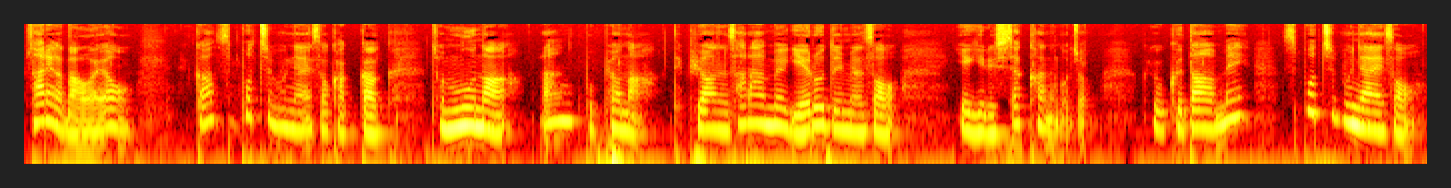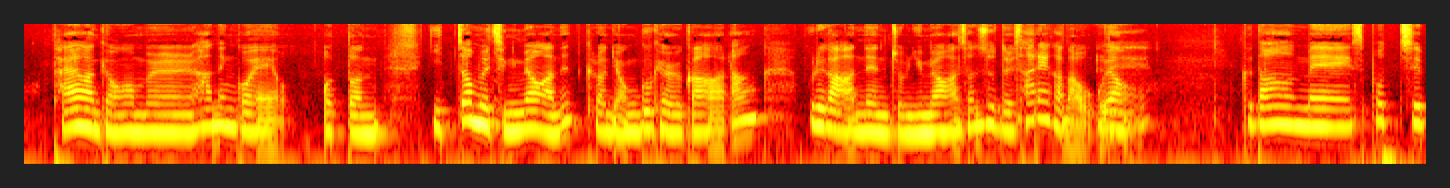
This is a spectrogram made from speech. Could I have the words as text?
사례가 나와요. 그러니까 스포츠 분야에서 각각 전문화랑 보편화 대표하는 사람을 예로 들면서 얘기를 시작하는 거죠. 그리고 그 다음에 스포츠 분야에서 다양한 경험을 하는 거에 어떤 이점을 증명하는 그런 연구 결과랑 우리가 아는 좀 유명한 선수들 사례가 나오고요. 네. 그 다음에 스포츠,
